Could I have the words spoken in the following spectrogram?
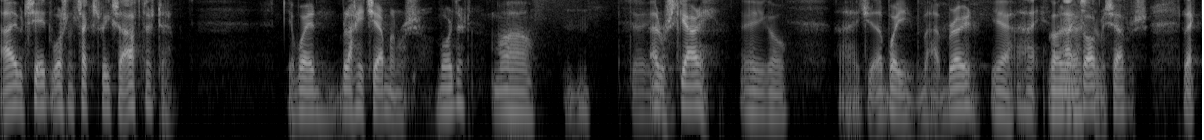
I would say it wasn't six weeks after to, your boy Bellaghy Chairman was murdered. Wow. There, you That was scary. there you go. Uh, that boy uh, Brown. Yeah, I, I thought him. myself was like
